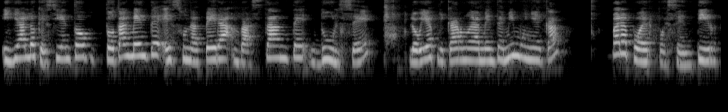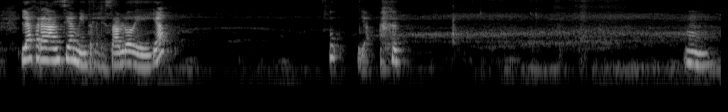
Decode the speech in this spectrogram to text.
y ya lo que siento totalmente es una pera bastante dulce. Lo voy a aplicar nuevamente en mi muñeca para poder pues sentir la fragancia mientras les hablo de ella. Uh, ya. Mm.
